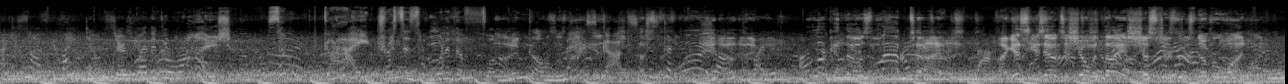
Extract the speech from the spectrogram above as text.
I just saw a fight downstairs by the garage. Some guy dressed as one of the flamingo mascots just got jumped by this other Look at those lap times. I guess he's out to show Matthias Schuster who's number one.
